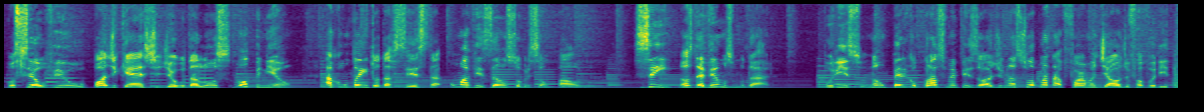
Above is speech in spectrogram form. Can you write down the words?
Você ouviu o podcast Diogo da Luz Opinião. Acompanhe toda sexta uma visão sobre São Paulo. Sim, nós devemos mudar. Por isso, não perca o próximo episódio na sua plataforma de áudio favorita.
